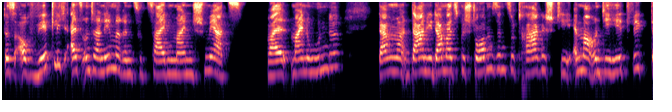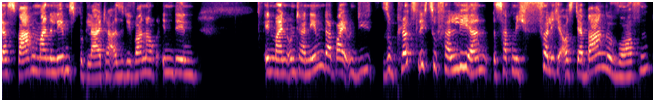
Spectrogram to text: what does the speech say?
das auch wirklich als Unternehmerin zu zeigen, meinen Schmerz, weil meine Hunde, die damals gestorben sind, so tragisch, die Emma und die Hedwig, das waren meine Lebensbegleiter. Also die waren auch in den in meinen Unternehmen dabei und die so plötzlich zu verlieren, das hat mich völlig aus der Bahn geworfen.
